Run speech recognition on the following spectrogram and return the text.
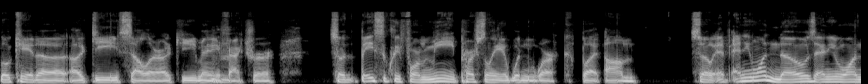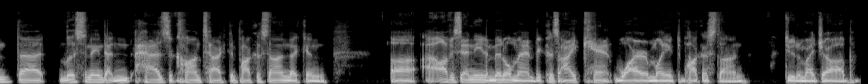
locate a, a seller, a gi manufacturer. So basically, for me personally, it wouldn't work. But um, so if anyone knows anyone that listening that has a contact in Pakistan that can, uh, obviously I need a middleman because I can't wire money to Pakistan due to my job.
